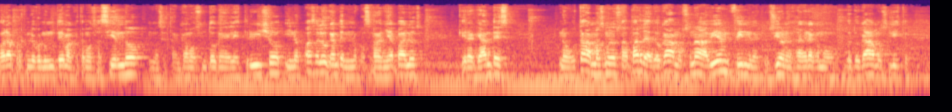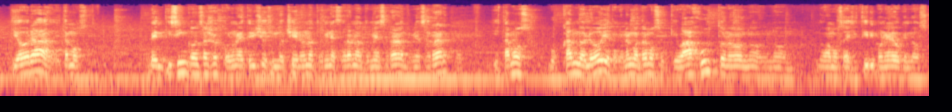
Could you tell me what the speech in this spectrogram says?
Ahora, por ejemplo, con un tema que estamos haciendo, nos estancamos un toque en el estribillo y nos pasa algo que antes no nos pasaba ni a palos, que era que antes nos gustaba más o menos una parte, la tocábamos, sonaba bien, fin de la discusión, o sea, era como lo tocábamos y listo. Y ahora estamos 25 ensayos con un estribillo diciendo, che, no, no, termina de cerrar, no, termina de cerrar, no, termina de cerrar. Y estamos buscándolo y hasta que no encontramos el que va justo, no, no, no, no vamos a desistir y poner algo que nos,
